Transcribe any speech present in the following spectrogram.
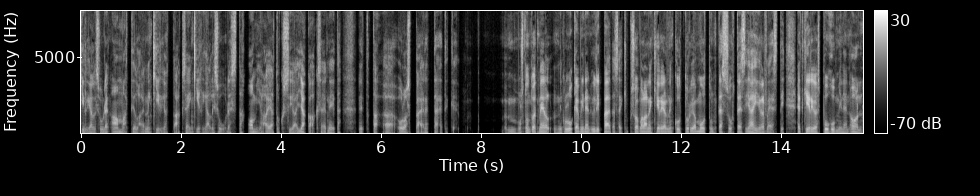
kirjallisuuden ammattilainen kirjoittaakseen kirjallisuudesta omia ajatuksia, jakaakseen niitä, niitä tota, uh, ulospäin. Että, että musta tuntuu, että meillä niin lukeminen ylipäätänsä, suomalainen kirjallinen kulttuuri on muuttunut tässä suhteessa ihan hirveästi. Että kirjoissa puhuminen on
